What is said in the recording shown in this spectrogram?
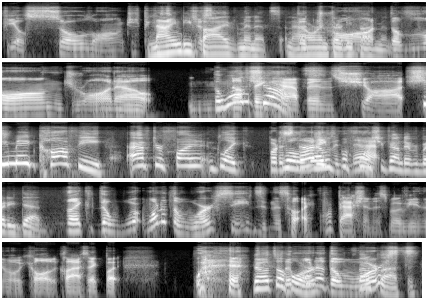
feels so long, just because just 95 minutes, an hour and 35 drawn- minutes. The long drawn out. The one nothing shots. happens. Shot, she made coffee after find like but it's well, not that even was before that. she found everybody dead. Like the one of the worst scenes in this whole. Like, we're bashing this movie, even though we call it a classic, but No, it's a the, horror. one of the a worst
